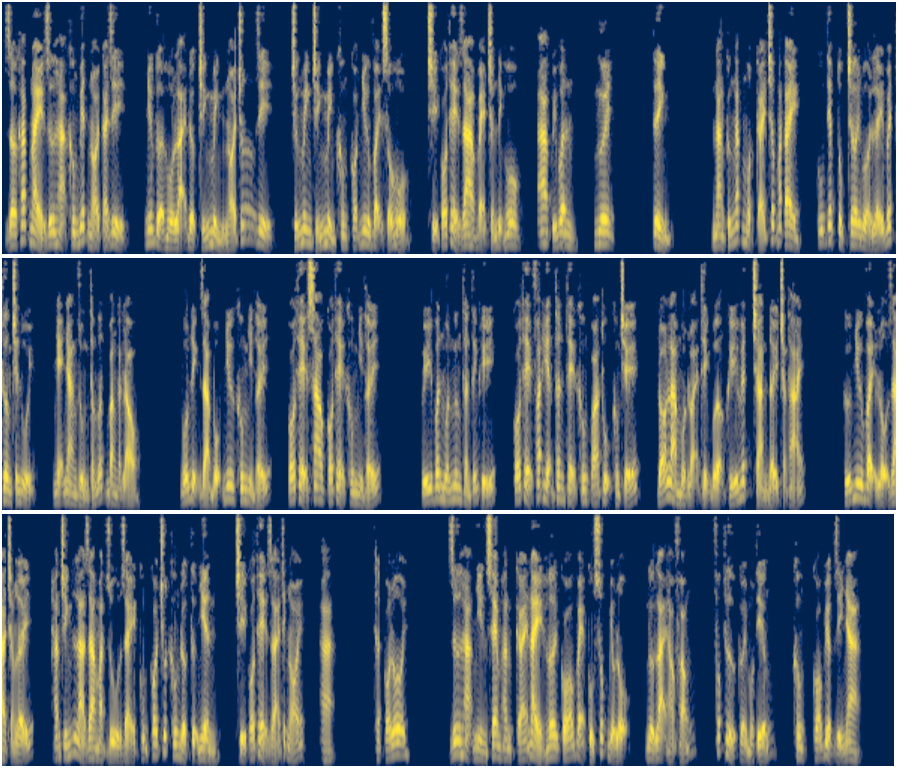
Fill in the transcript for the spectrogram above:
Giờ khắc này dư hạ không biết nói cái gì, nhưng tựa hồ lại được chính mình nói chút gì, chứng minh chính mình không có như vậy xấu hổ, chỉ có thể ra vẻ chấn định hô, a quý vân, ngươi, tỉnh. Nàng cứng ngắc một cái chớp mắt tay, cũng tiếp tục chơi đuổi lấy vết thương trên đùi, nhẹ nhàng dùng thấm ướt băng gạt lau. Vốn định giả bộ như không nhìn thấy, có thể sao có thể không nhìn thấy. Quý vân muốn ngưng thần tĩnh khí, có thể phát hiện thân thể không quá thụ không chế, đó là một loại thịnh vượng khí huyết tràn đầy trạng thái. Cứ như vậy lộ ra chẳng lấy hắn chính là ra mặt dù dày cũng có chút không được tự nhiên, chỉ có thể giải thích nói à thật có lỗi. Dư hạ nhìn xem hắn cái này hơi có vẻ cục xúc biểu lộ, ngược lại hào phóng, phốc thử cười một tiếng, không, có việc gì nha.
